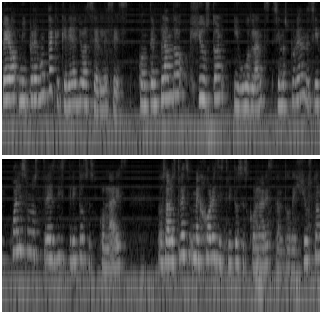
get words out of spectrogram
Pero mi pregunta que quería yo hacerles es, contemplando Houston y Woodlands, si nos pudieran decir cuáles son los tres distritos escolares, o sea, los tres mejores distritos escolares, tanto de Houston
